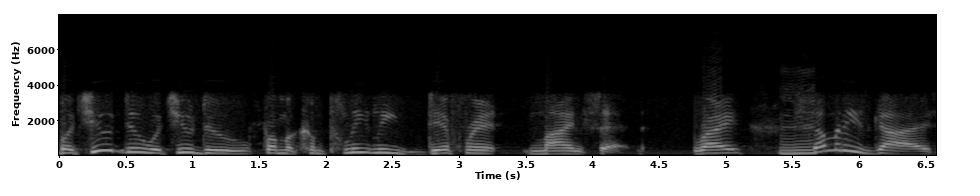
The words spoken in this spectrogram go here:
but you do what you do from a completely different mindset, right? Mm-hmm. Some of these guys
